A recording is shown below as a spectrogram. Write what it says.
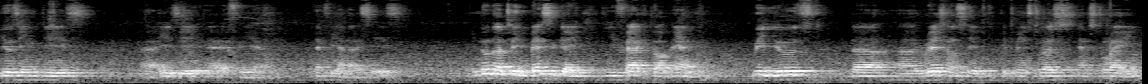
using this uh, easy uh, FEM, FE analysis. In order to investigate the effect of N, we used the uh, relationship between stress and strain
